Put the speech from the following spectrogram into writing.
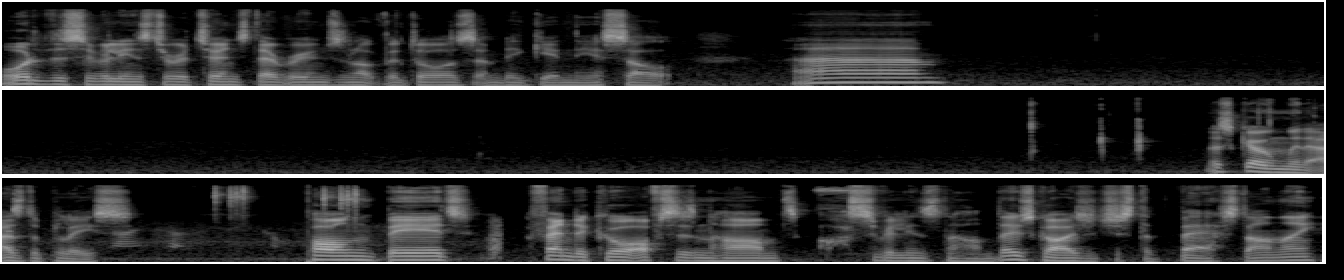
Order the civilians to return to their rooms and lock the doors and begin the assault. Um. Let's go in with as the police. Pong, Beard, Offender Caught, Officers Unharmed. Oh, Civilians Unharmed. Those guys are just the best, aren't they?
